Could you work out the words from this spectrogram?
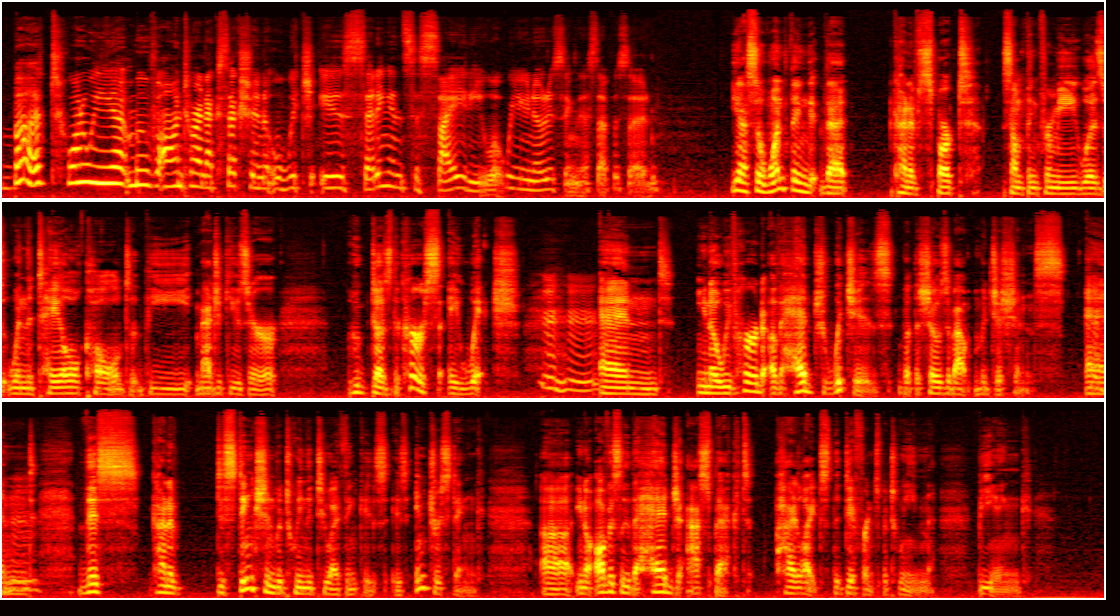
But why don't we uh, move on to our next section, which is setting in society. What were you noticing this episode? Yeah, so one thing that kind of sparked something for me was when the tale called the magic user who does the curse a witch. Mm-hmm. And, you know, we've heard of hedge witches, but the show's about magicians. And this kind of distinction between the two, I think, is, is interesting. Uh, you know, obviously the hedge aspect highlights the difference between being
